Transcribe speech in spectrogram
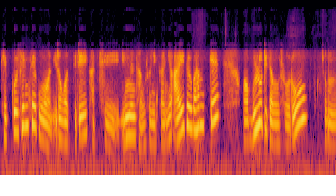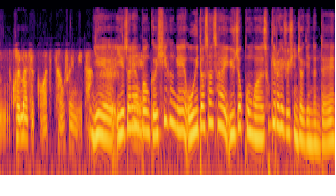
갯골 생태공원 이런 것들이 같이 있는 장소니까요. 아이들과 함께 어, 물놀이 장소로 좀 걸맞을 것 같은 장소입니다. 예, 예전에 네. 한번 그 시흥에 오이더 선사 유적공원 소개를 해주신 적이 있는데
